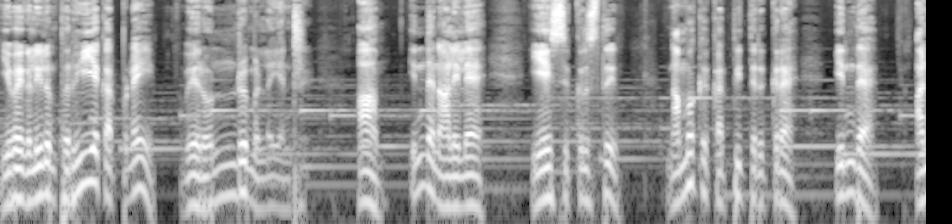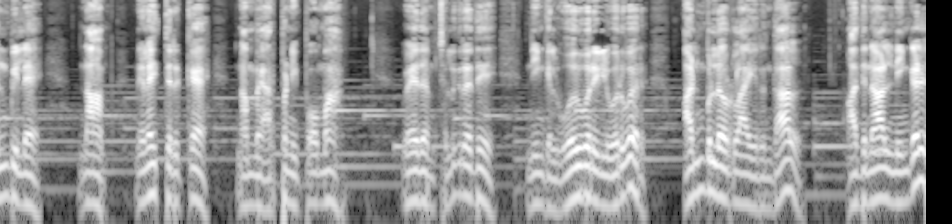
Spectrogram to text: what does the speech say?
இவைகளிலும் பெரிய கற்பனை வேறொன்றுமில்லை என்று. ஆம் இந்த நாளிலே இயேசு கிறிஸ்து நமக்கு கற்பித்திருக்கிற இந்த அன்பிலே நாம் நிலைத்திருக்க நம்மை அர்ப்பணிப்போமா? வேதம் சொல்கிறது நீங்கள் ஒருவரில் ஒருவர் அன்புள்ளவர்களாயிருந்தால் அதனால் நீங்கள்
